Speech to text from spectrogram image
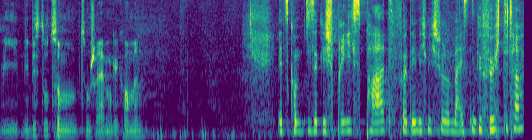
Wie, wie bist du zum, zum Schreiben gekommen? Jetzt kommt dieser Gesprächspart, vor dem ich mich schon am meisten gefürchtet habe.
